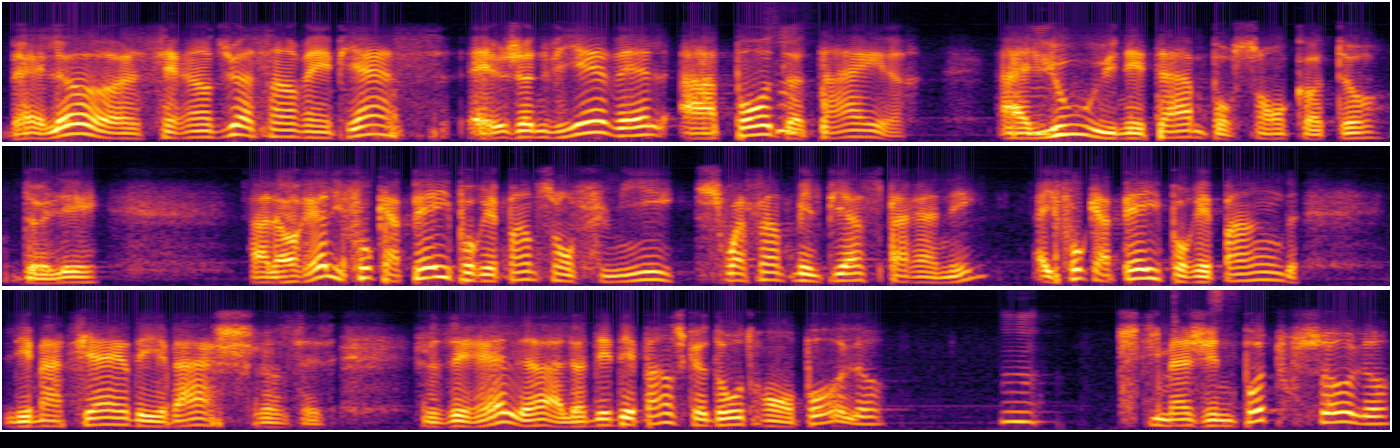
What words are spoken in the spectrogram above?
Ben là, euh, c'est rendu à 120 pièces. Geneviève, elle, a pas de terre. Elle loue une étable pour son quota de lait. Alors elle, il faut qu'elle paye pour répandre son fumier 60 000 pièces par année. Il faut qu'elle paye pour répandre les matières des vaches. Là. Je veux dire, elle, elle a des dépenses que d'autres n'ont pas. Là. Mm. Tu t'imagines pas tout ça, là?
